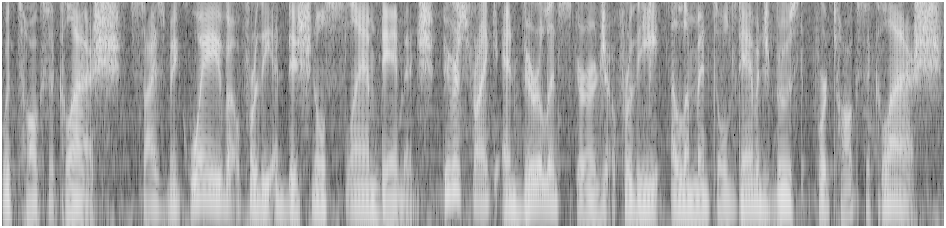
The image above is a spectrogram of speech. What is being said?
with Toxic Lash. Seismic Wave for the additional slam damage. Fever Strike and Virulent Scourge for the elemental damage boost for Toxic Lash.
